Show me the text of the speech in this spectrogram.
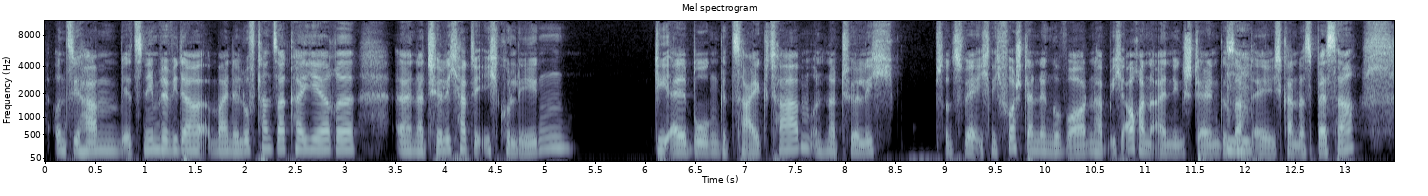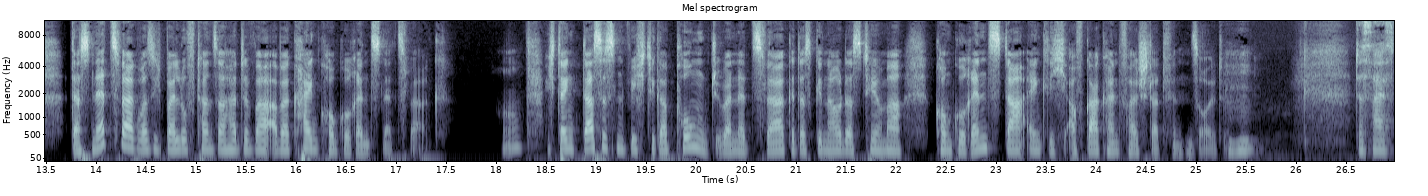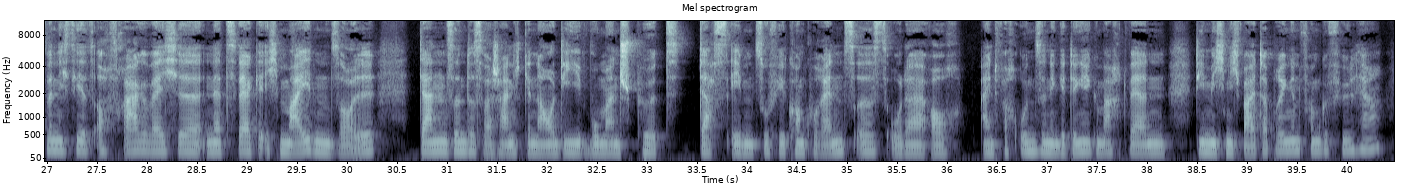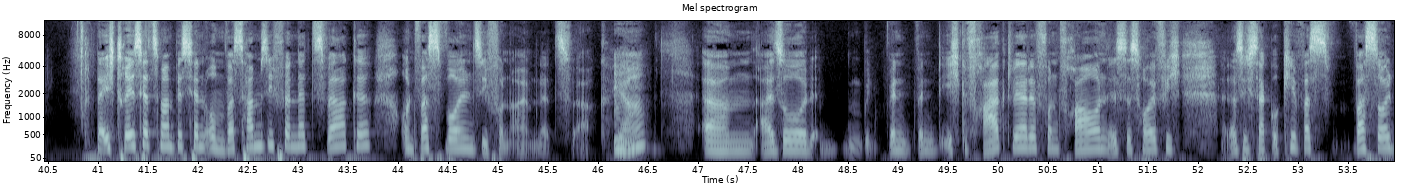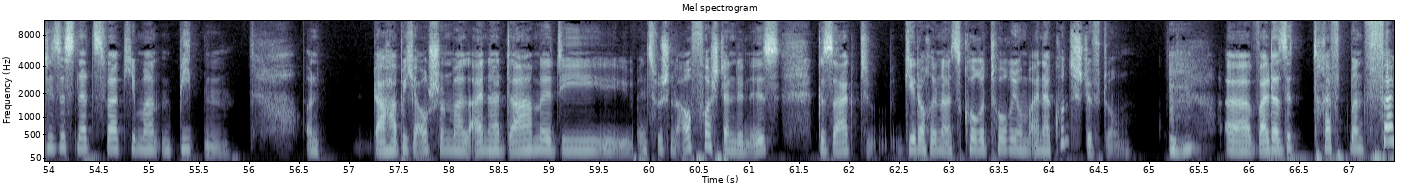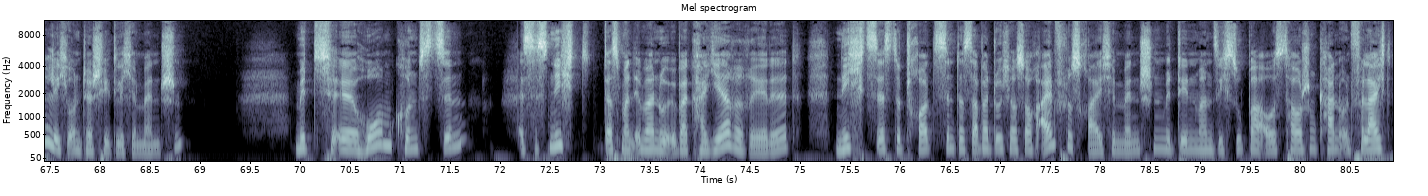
Und sie haben, jetzt nehmen wir wieder meine Lufthansa-Karriere. Äh, natürlich hatte ich Kollegen, die Ellbogen gezeigt haben und natürlich sonst wäre ich nicht Vorständin geworden, habe ich auch an einigen Stellen gesagt, mhm. ey, ich kann das besser. Das Netzwerk, was ich bei Lufthansa hatte, war aber kein Konkurrenznetzwerk. Ich denke, das ist ein wichtiger Punkt über Netzwerke, dass genau das Thema Konkurrenz da eigentlich auf gar keinen Fall stattfinden sollte. Mhm. Das heißt, wenn ich Sie jetzt auch frage, welche Netzwerke ich meiden soll, dann sind es wahrscheinlich genau die, wo man spürt, dass eben zu viel Konkurrenz ist oder auch einfach unsinnige Dinge gemacht werden, die mich nicht weiterbringen vom Gefühl her? Na, ich drehe es jetzt mal ein bisschen um. Was haben Sie für Netzwerke und was wollen Sie von einem Netzwerk? Mhm. Ja, ähm, also wenn wenn ich gefragt werde von Frauen, ist es häufig, dass ich sage, okay, was was soll dieses Netzwerk jemandem bieten? Und da habe ich auch schon mal einer Dame, die inzwischen auch Vorständin ist, gesagt, geh doch in das Kuratorium einer Kunststiftung. Mhm. Äh, weil da sit, trifft man völlig unterschiedliche Menschen mit äh, hohem Kunstsinn. Es ist nicht, dass man immer nur über Karriere redet. Nichtsdestotrotz sind das aber durchaus auch einflussreiche Menschen, mit denen man sich super austauschen kann und vielleicht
